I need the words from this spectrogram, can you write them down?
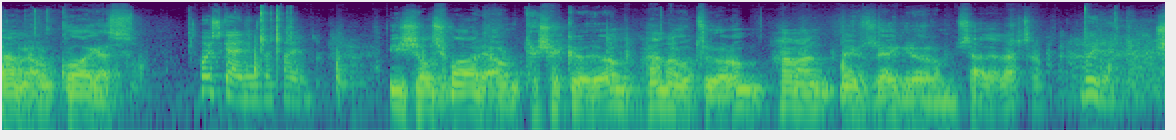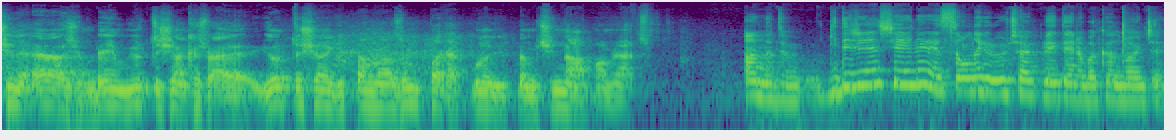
Selam yavrum, kolay gelsin. Hoş geldiniz efendim. İyi çalışmalar yavrum. Teşekkür ediyorum. Hemen oturuyorum. Hemen mevzuya giriyorum müsaade edersen. Buyurun. Şimdi Eracığım benim yurt dışına kaçma, e, yurt dışına gitmem lazım. Fakat bunu gitmem için ne yapmam lazım? Anladım. Gideceğiniz şehir neresi? Ona göre uçak biletlerine bakalım önce.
